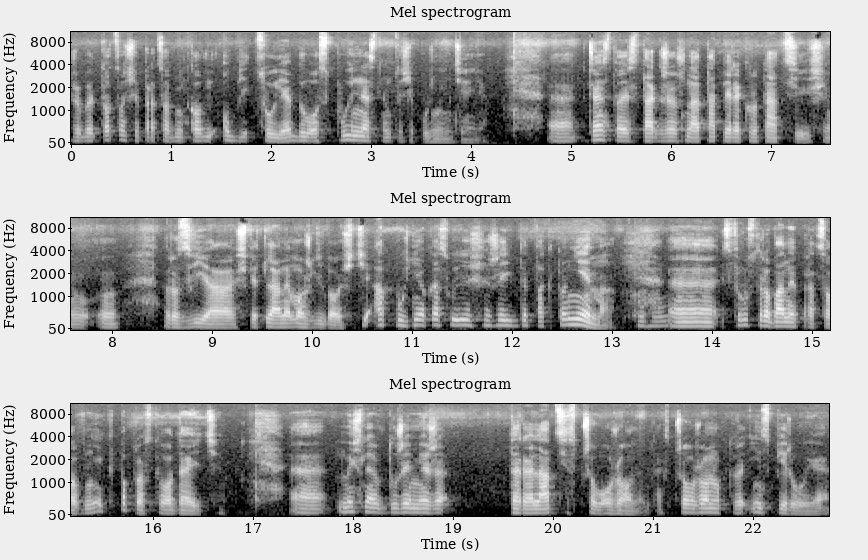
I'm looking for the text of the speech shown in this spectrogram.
żeby to, co się pracownikowi obiecuje, było spójne z tym, co się później dzieje. E, Często jest tak, że już na etapie rekrutacji się e, rozwija świetlane możliwości, a później okazuje się, że ich de facto nie ma. E, Sfrustrowany pracownik po prostu odejdzie. Myślę w dużej mierze te relacje z przełożonym, tak, z przełożonym, który inspiruje,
